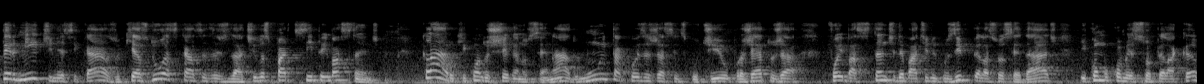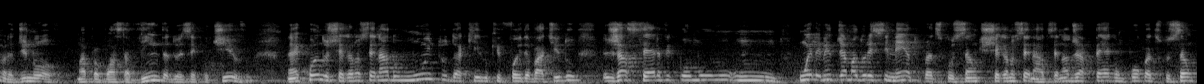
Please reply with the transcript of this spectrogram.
permite, nesse caso, que as duas casas legislativas participem bastante. Claro que quando chega no Senado, muita coisa já se discutiu, o projeto já foi bastante debatido, inclusive pela sociedade, e como começou pela Câmara, de novo, uma proposta vinda do Executivo, né, quando chega no Senado, muito daquilo que foi debatido já serve como um, um, um elemento de amadurecimento para a discussão que chega no Senado. O Senado já pega um pouco a discussão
